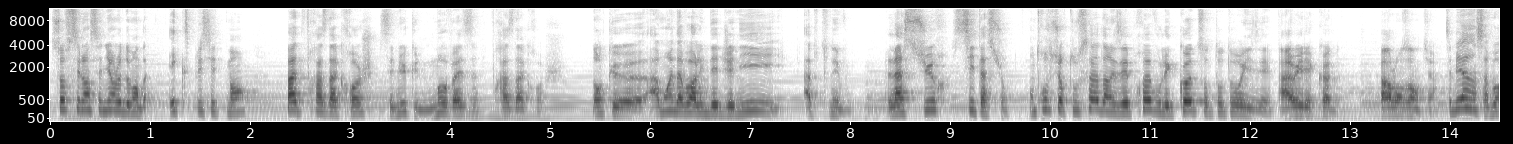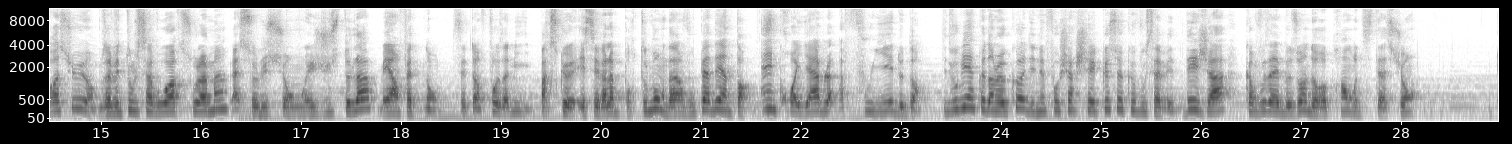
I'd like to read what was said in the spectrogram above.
Sauf si l'enseignant le demande explicitement, pas de phrase d'accroche, c'est mieux qu'une mauvaise phrase d'accroche. Donc euh, à moins d'avoir l'idée de génie, abstenez-vous la surcitation. On trouve surtout ça dans les épreuves où les codes sont autorisés. Ah oui, les codes. Parlons-en, tiens. C'est bien, ça vous rassure. Vous avez tout le savoir sous la main. La solution est juste là. Mais en fait, non. C'est un faux ami. Parce que, et c'est valable pour tout le monde, hein, vous perdez un temps incroyable à fouiller dedans. Dites-vous bien que dans le code, il ne faut chercher que ce que vous savez déjà quand vous avez besoin de reprendre une citation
